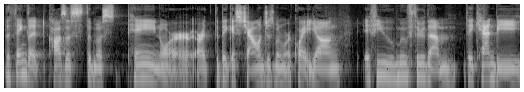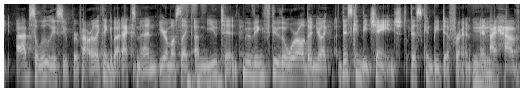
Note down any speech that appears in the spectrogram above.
the thing that causes the most pain or are the biggest challenges when we're quite young if you move through them, they can be absolutely a superpower. Like think about X Men. You're almost like a mutant moving through the world, and you're like, this can be changed. This can be different, mm. and I have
